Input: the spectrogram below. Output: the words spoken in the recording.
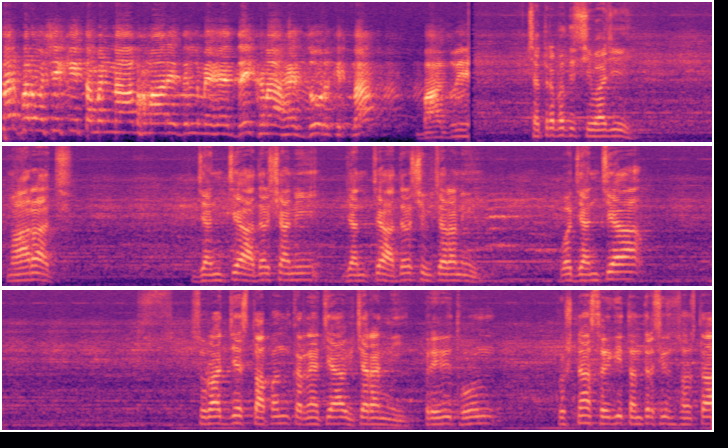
सरफरोशी की तमन्ना अब हमारे दिल में है देखना है जोर कितना. बाजू छत्रपती शिवाजी महाराज ज्यांच्या आदर्शाने ज्यांच्या आदर्श विचाराने व ज्यांच्या सुराज्य स्थापन करण्याच्या विचारांनी प्रेरित होऊन कृष्णा सहगी तंत्रशिक्षण संस्था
